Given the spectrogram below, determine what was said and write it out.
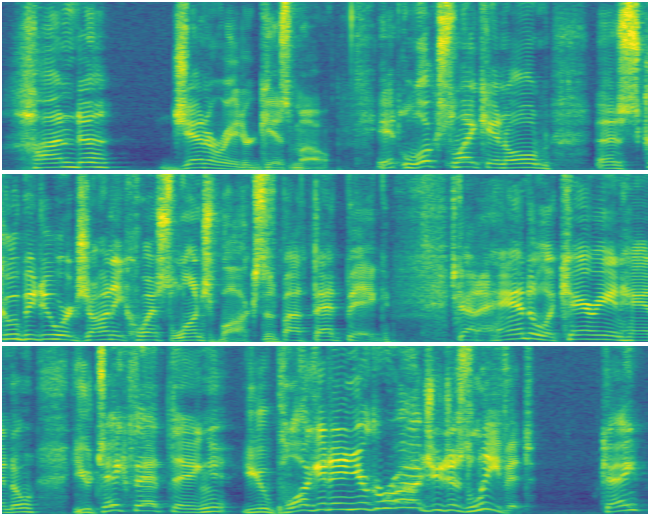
Honda generator gizmo. It looks like an old uh, Scooby Doo or Johnny Quest lunchbox. It's about that big. It's got a handle, a carrying handle. You take that thing, you plug it in your garage, you just leave it. Okay?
